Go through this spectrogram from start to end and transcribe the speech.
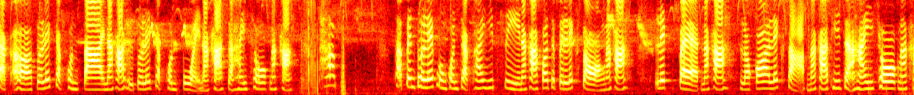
จากเอ่อตัวเลขจากคนตายนะคะ หรือตัวเลขจากคนป่วยนะคะ จะให้โชคนะคะ ถ้าถ้าเป็นตัวเลขมงคลจากไพ่ยิปซีนะคะ ก็จะเป็นเลข2นะคะ เลข8นะคะ แล้วก็เลข3นะคะที่จะให้โชคนะค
